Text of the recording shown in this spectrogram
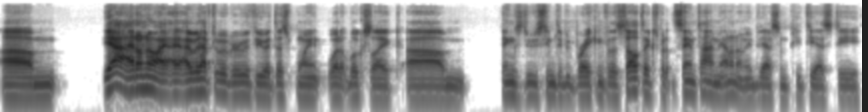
um, yeah, I don't know. I, I would have to agree with you at this point. What it looks like, um, things do seem to be breaking for the Celtics, but at the same time, I don't know. Maybe they have some PTSD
